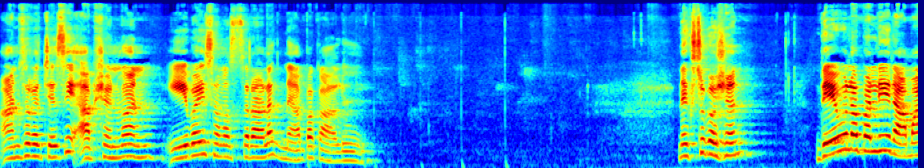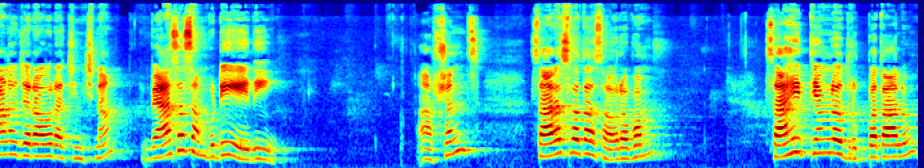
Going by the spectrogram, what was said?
ఆన్సర్ వచ్చేసి ఆప్షన్ వన్ ఏభై సంవత్సరాల జ్ఞాపకాలు. నెక్స్ట్ క్వశ్చన్. దేవులపల్లి రామానుజరావు రచించిన వ్యాస సంపుటి ఏది? ఆప్షన్స్. సారస్వత సౌరభం సాహిత్యంలో దృక్పథాలు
